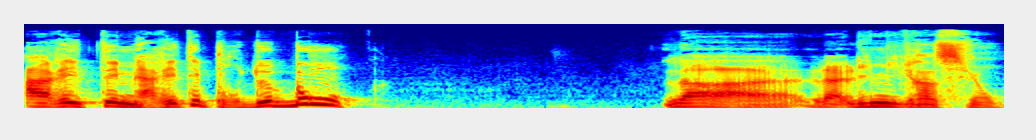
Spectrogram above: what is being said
arrêter, mais arrêter pour de bon, l'immigration.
